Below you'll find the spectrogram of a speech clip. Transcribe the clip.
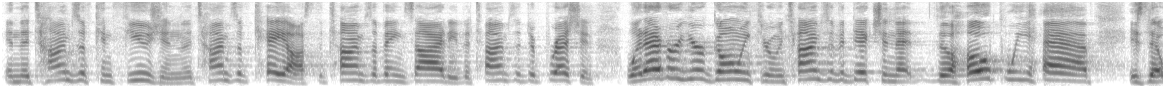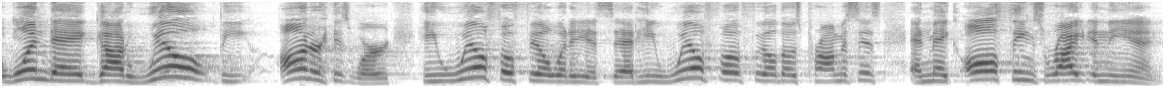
in the times of confusion, the times of chaos, the times of anxiety, the times of depression, whatever you're going through, in times of addiction, that the hope we have is that one day God will be honor his word. He will fulfill what he has said. He will fulfill those promises and make all things right in the end.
